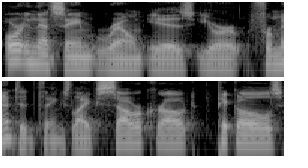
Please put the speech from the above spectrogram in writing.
Or in that same realm is your fermented things like sauerkraut, pickles,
